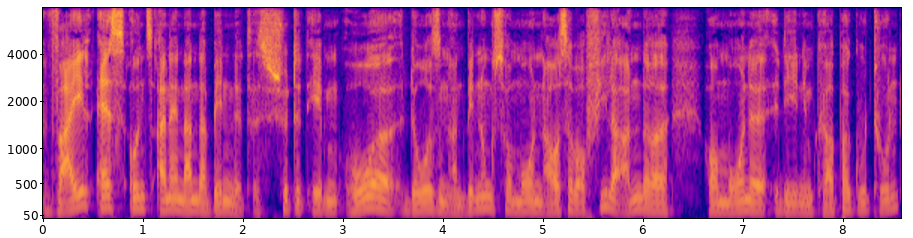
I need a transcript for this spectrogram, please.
Weil es uns aneinander bindet. Es schüttet eben hohe Dosen an Bindungshormonen aus, aber auch viele andere Hormone, die in dem Körper gut tun.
